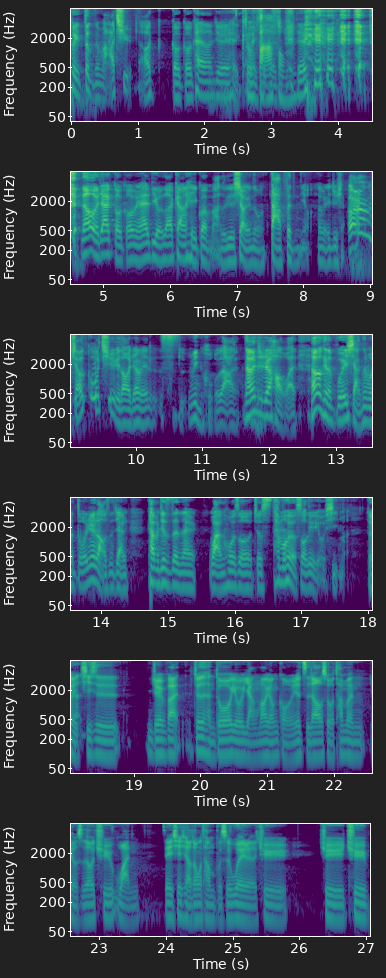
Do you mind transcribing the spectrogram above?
会动的麻雀，然后。狗狗看上去会很就发疯，对。然后我家狗狗每天遛它，看到黑冠麻鹭就像有那种大笨鸟，他们就想啊，想要过去，然后我就会死命活拉，他们就觉得好玩。他们可能不会想那么多，因为老实讲，他们就是正在玩，或者说就是他们会有狩猎游戏嘛。对，其实你就会发现，就是很多有养猫养狗的人就知道说，他们有时候去玩这些小动物，他们不是为了去去去。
